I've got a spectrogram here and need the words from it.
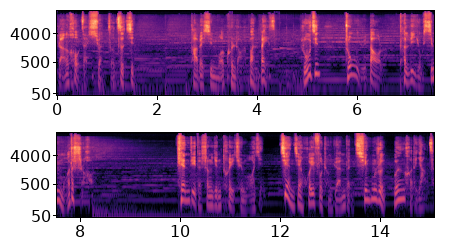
然后再选择自尽。他被心魔困扰了半辈子，如今终于到了。他利用心魔的时候，天地的声音褪去魔音，渐渐恢复成原本清润温和的样子。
